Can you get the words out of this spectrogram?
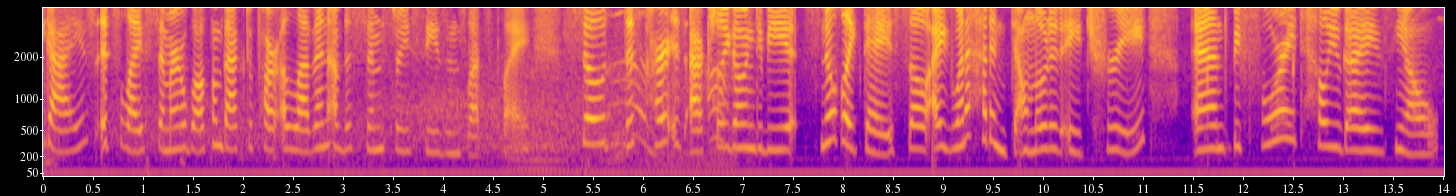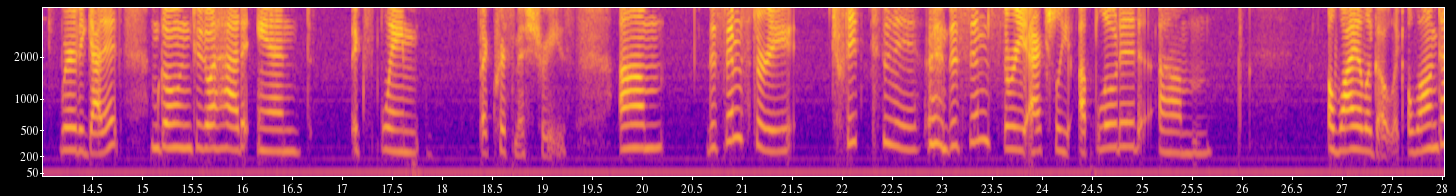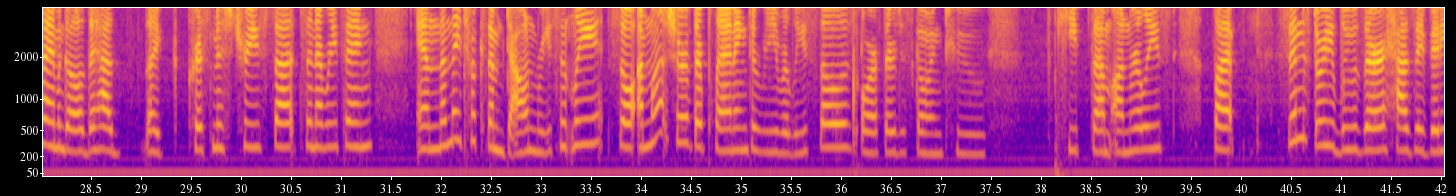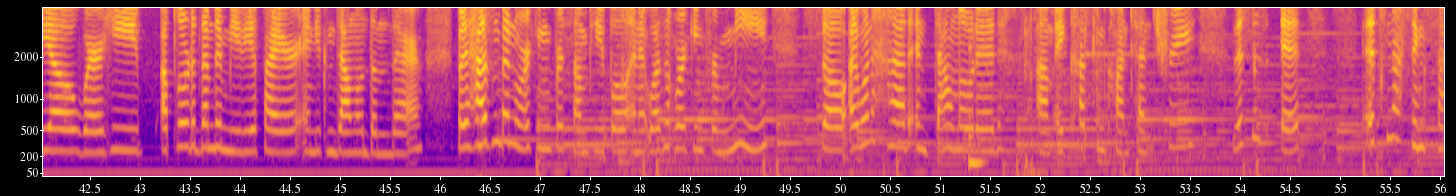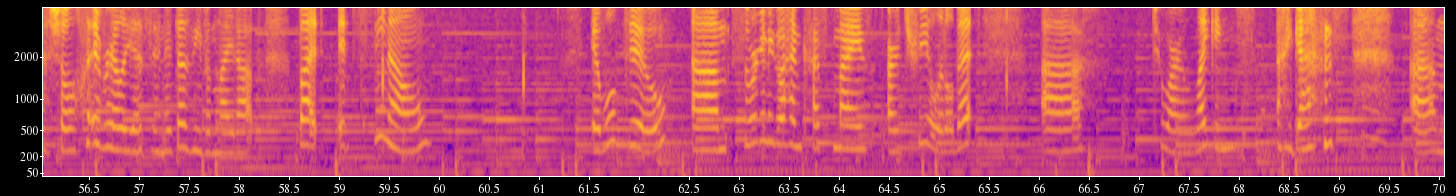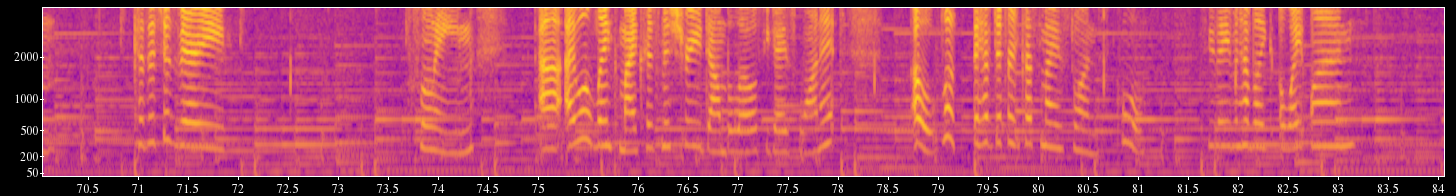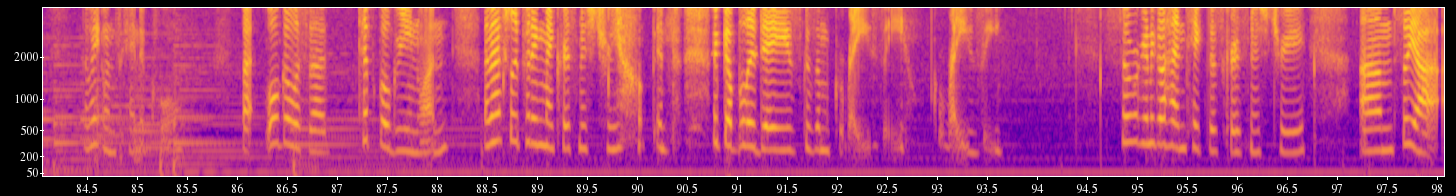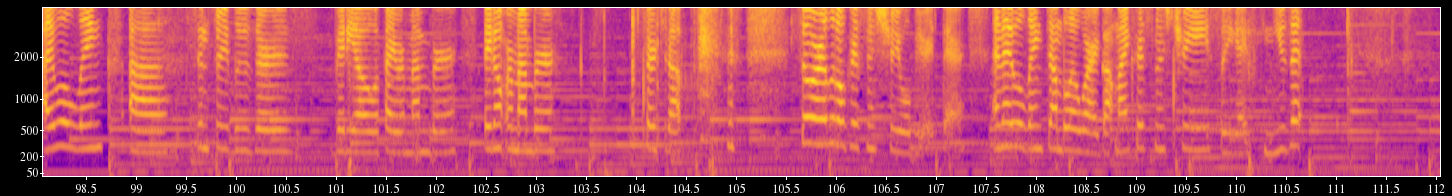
Hey guys, it's Life Simmer. Welcome back to part 11 of the Sims 3 Seasons Let's Play. So this part is actually going to be Snowflake Day. So I went ahead and downloaded a tree. And before I tell you guys, you know, where to get it, I'm going to go ahead and explain the Christmas trees. Um, the Sims 3, the Sims 3 actually uploaded um, a while ago, like a long time ago. They had like Christmas tree sets and everything, and then they took them down recently. So I'm not sure if they're planning to re-release those or if they're just going to keep them unreleased. But Sims 3 Loser has a video where he uploaded them to Mediafire and you can download them there. But it hasn't been working for some people and it wasn't working for me, so I went ahead and downloaded um, a custom content tree. This is it. It's nothing special, it really isn't, it doesn't even light up. But it's, you know, it will do. Um, so we're going to go ahead and customize our tree a little bit uh, to our likings, I guess. Because um, it's just very plain. Uh, I will link my Christmas tree down below if you guys want it. Oh, look, they have different customized ones. Cool. See, they even have like a white one. The white one's kind of cool. But we'll go with the typical green one. I'm actually putting my Christmas tree up in a couple of days because I'm crazy. Crazy. So we're going to go ahead and take this Christmas tree. Um, so yeah, I will link uh, Sims 3 Losers video if I remember. If I don't remember, search it up. so our little Christmas tree will be right there. And I will link down below where I got my Christmas tree so you guys can use it.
